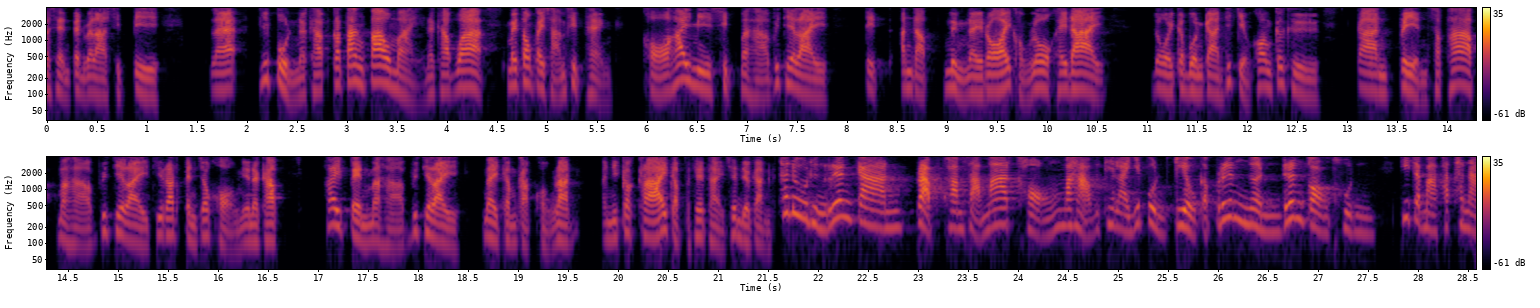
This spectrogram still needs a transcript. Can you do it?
1%เป็นเวลา 10 ปี และญี่ปุ่นนะครับก็ตั้งเป้าใหม่นะครับว่าไม่ต้องไป 30 แห่ง ขอให้มี 10 มหาวิทยาลัย ติดอันดับ 1 ในร้อยของโลกให้ได้ โดยกระบวนการที่เกี่ยวข้องก็คือ การเปลี่ยนสภาพมหาวิทยาลัยที่รัฐเป็นเจ้าของเนี่ยนะครับให้เป็นมหาวิทยาลัยในกำกับของรัฐ อันนี้ก็คล้ายกับประเทศไทยเช่นเดียวกัน ถ้าดูถึงเรื่องการปรับความสามารถของมหาวิทยาลัยญี่ปุ่นเกี่ยวกับเรื่องเงินเรื่องกองทุนที่จะมาพัฒนา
